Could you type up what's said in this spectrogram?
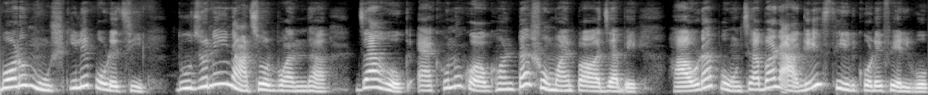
বড় মুশকিলে পড়েছি। দুজনেই নাচর বান্ধা। যা হোক এখনও ক ঘণ্টা সময় পাওয়া যাবে। হাওড়া পৌঁছাবার আগেই স্থির করে ফেলব।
